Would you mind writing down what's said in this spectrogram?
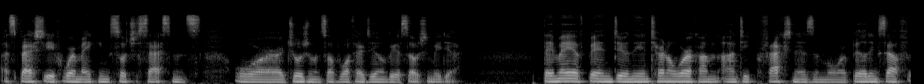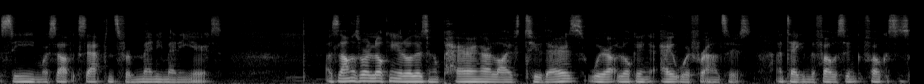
especially if we're making such assessments or judgments of what they're doing via social media. They may have been doing the internal work on anti perfectionism or building self esteem or self acceptance for many, many years. As long as we're looking at others and comparing our lives to theirs, we're looking outward for answers and taking the focus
